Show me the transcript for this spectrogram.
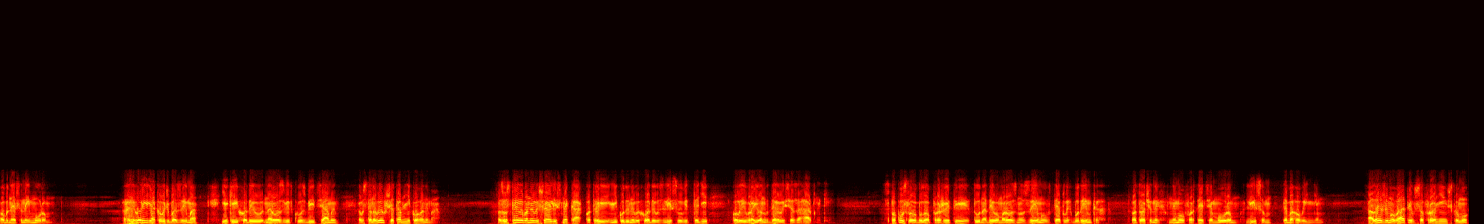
обнесений муром. Григорій Якович Базима, який ходив на розвідку з бійцями, встановив, що там нікого нема. Зустріли вони лише лісника, котрий нікуди не виходив з лісу відтоді, коли в район вдерлися загарбники. Спокусливо було прожити ту на диво морозну зиму в теплих будинках, оточених, немов фортеця муром, лісом та баговинням. Але зимувати в Софроніївському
